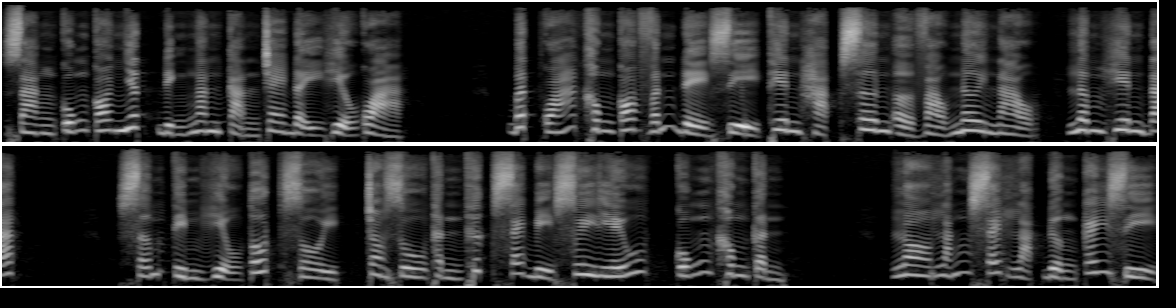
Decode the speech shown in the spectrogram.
Ràng cũng có nhất định ngăn cản che đẩy hiệu quả. Bất quá không có vấn đề gì thiên hạp sơn ở vào nơi nào, Lâm Hiên đã sớm tìm hiểu tốt rồi, cho dù thần thức sẽ bị suy yếu, cũng không cần. Lo lắng sẽ lạc đường cái gì.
